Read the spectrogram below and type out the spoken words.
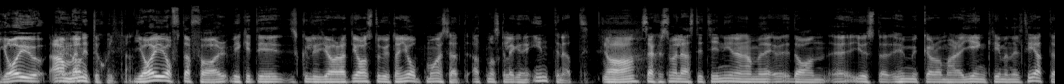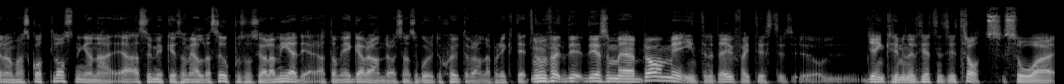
Jag är ju, Använd jag, inte skiten. jag är ju ofta för, vilket det skulle göra att jag stod utan jobb på många sätt, att man ska lägga ner internet. Ja, Särskilt som jag läste i tidningen den här med- dagen, eh, just det, hur mycket av de här gängkriminaliteten, de här skottlossningarna, eh, alltså hur mycket som eldas upp på sociala medier. Att de äggar varandra och sen så går ut och skjuter varandra på riktigt. Det, det som är bra med internet är ju faktiskt, eh, gängkriminaliteten till trots, så eh,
